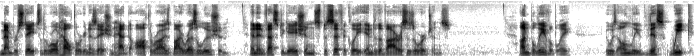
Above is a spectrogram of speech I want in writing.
member states of the World Health Organization had to authorize by resolution an investigation specifically into the virus's origins. Unbelievably, it was only this week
